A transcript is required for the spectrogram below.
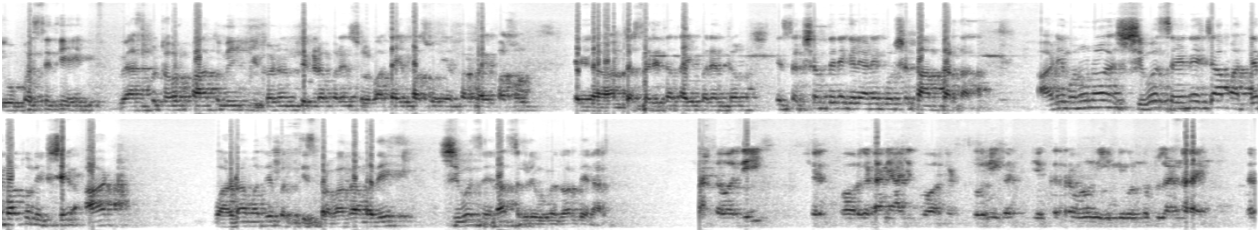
की उपस्थिती आहे. व्यासपीठावर पहा तुम्ही. इकडून तिकडपर्यंत सुलभाताई पासून पासून आमच्या सरिताताईपर्यंत हे सक्षमतेने गेले. अनेक वर्ष काम करतात. आणि म्हणून शिवसेनेच्या माध्यमातून एकशे आठ वार्डामध्ये बत्तीस प्रभागामध्ये शिवसेना सगळे उमेदवार देणार. राष्ट्रवादी शरद पवार गट आणि अजित पवार गट दोन्ही गट एकत्र म्हणून ही निवडणूक लढणार आहे तर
